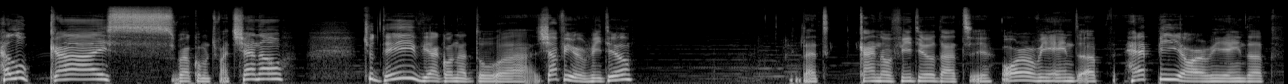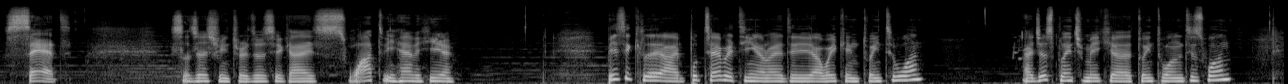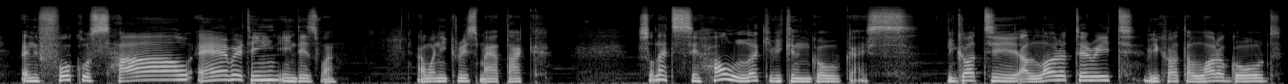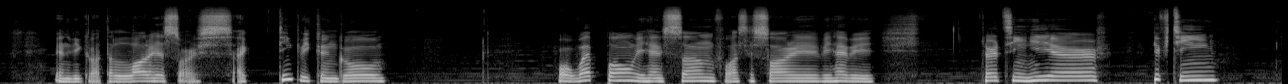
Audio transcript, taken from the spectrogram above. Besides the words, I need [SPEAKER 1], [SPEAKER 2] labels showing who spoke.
[SPEAKER 1] Hello guys, welcome to my channel. Today we are gonna do a Javir video. That kind of video that uh, or we end up happy or we end up sad. So just to introduce you guys what we have here. Basically I put everything already Awaken 21. I just plan to make a 21 this one and focus how everything in this one. I want to increase my attack. So let's see how lucky we can go, guys. We got uh, a lot of territe, we got a lot of gold, and we got a lot of resources. I think we can go for weapon, we have some, for accessory, we have a 13 here, 15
